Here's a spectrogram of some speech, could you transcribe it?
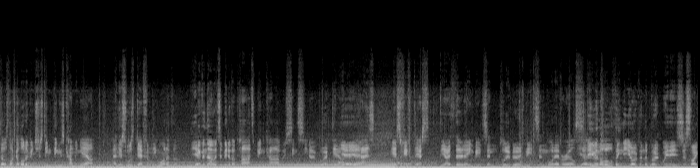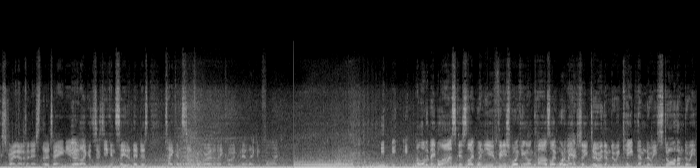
there was like a lot of interesting things coming out, and this was definitely one of them. Yeah. Even though it's a bit of a parts bin car, we've since you know worked out. Yeah, yeah. It has S50, S, you know, 13 bits and Bluebird bits and whatever else. Yeah, So- even the little thing that you open the boot with is just like straight out of an S13. You know, Yeah. like it's just you can see that they've just taken stuff from wherever they could. whatever they can find. A lot of people ask us, like, when you finish working on cars, like, what do we actually do with them? Do we keep them? Do we store them? Do we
